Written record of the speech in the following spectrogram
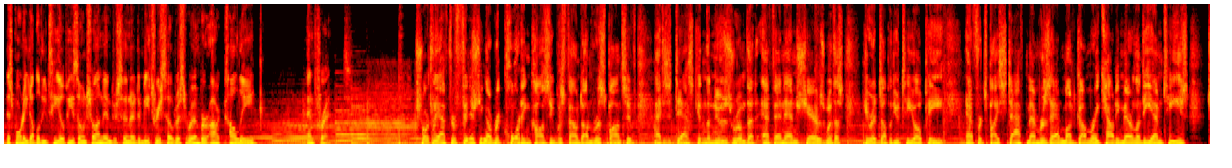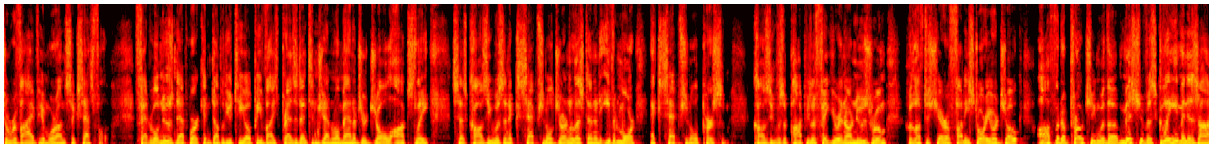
This morning, WTOP's own Sean Anderson and Dimitri Sotis remember our colleague and friend. Shortly after finishing a recording, Causey was found unresponsive at his desk in the newsroom that FNN shares with us here at WTOP. Efforts by staff members and Montgomery County, Maryland EMTs to revive him were unsuccessful. Federal News Network and WTOP Vice President and General Manager Joel Oxley says Causey was an exceptional journalist and an even more exceptional person. Causey was a popular figure in our newsroom who loved to share a funny story or joke, often approaching with a mischievous gleam in his eye.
